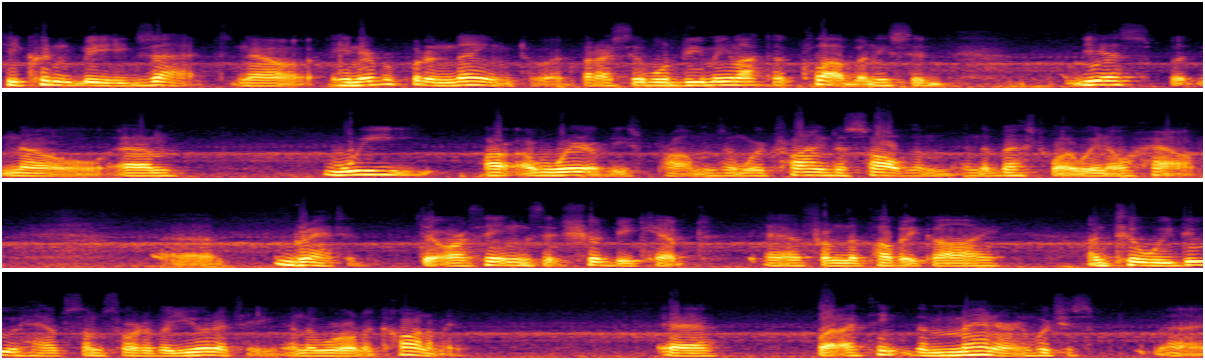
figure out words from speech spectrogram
he couldn't be exact. Now, he never put a name to it, but I said, Well, do you mean like a club? And he said, Yes, but no. Um, we are aware of these problems and we're trying to solve them in the best way we know how. Uh, granted, there are things that should be kept uh, from the public eye until we do have some sort of a unity in the world economy. Uh, but I think the manner in which it's uh,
